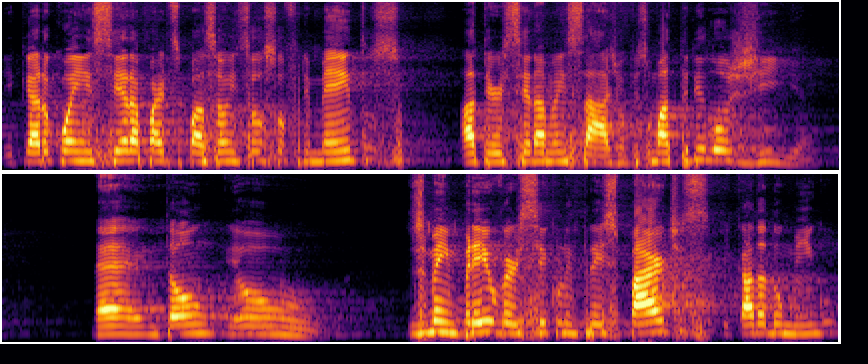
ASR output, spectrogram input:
E quero conhecer a participação em seus sofrimentos, a terceira mensagem. Eu fiz uma trilogia. Né? Então eu desmembrei o versículo em três partes e cada domingo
